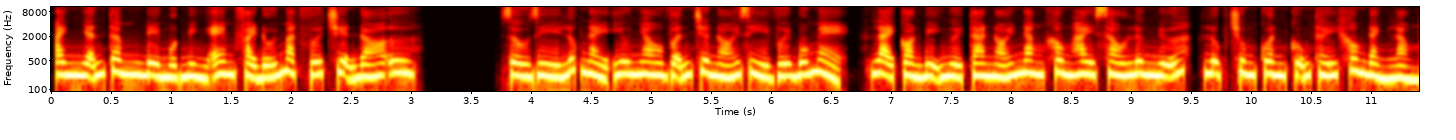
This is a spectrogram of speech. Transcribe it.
Anh nhẫn tâm để một mình em phải đối mặt với chuyện đó ư. Dầu gì lúc này yêu nhau vẫn chưa nói gì với bố mẹ, lại còn bị người ta nói năng không hay sau lưng nữa, lục trung quân cũng thấy không đành lòng.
